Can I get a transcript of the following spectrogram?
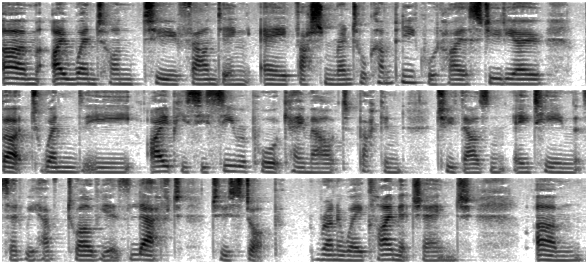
Um, I went on to founding a fashion rental company called Hire Studio. But when the IPCC report came out back in 2018 that said we have 12 years left to stop runaway climate change, um,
